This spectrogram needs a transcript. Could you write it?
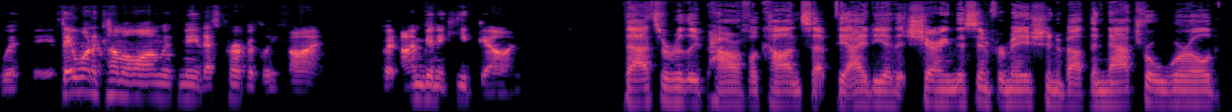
with me. If they want to come along with me, that's perfectly fine. But I'm going to keep going. That's a really powerful concept. The idea that sharing this information about the natural world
